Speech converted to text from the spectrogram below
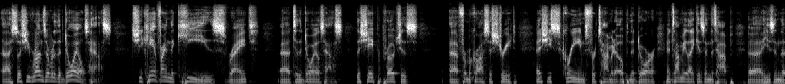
uh, so she runs over to the Doyle's house. She can't find the keys, right, uh, to the Doyle's house. The shape approaches. Uh, from across the street, as she screams for Tommy to open the door, and Tommy like is in the top. Uh, he's in the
